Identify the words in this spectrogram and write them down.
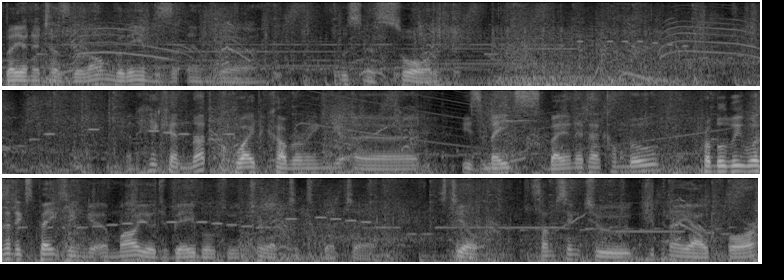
Bayonetta's long limbs and uh, Lucina's sword. And he cannot quite covering uh, his mate's Bayonetta combo. Probably wasn't expecting uh, Mario to be able to interrupt it, but uh, still something to keep an eye out for.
